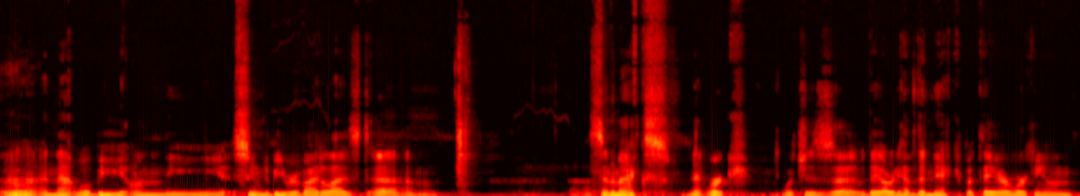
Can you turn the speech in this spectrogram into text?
Uh, and that will be on the soon to be revitalized um, uh, Cinemax network, which is uh, they already have the Knick, but they are working on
